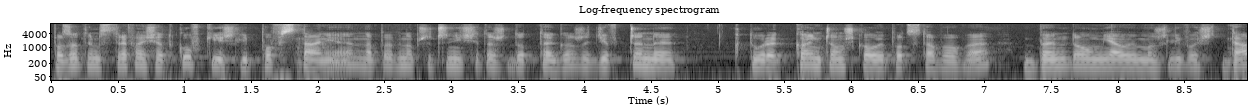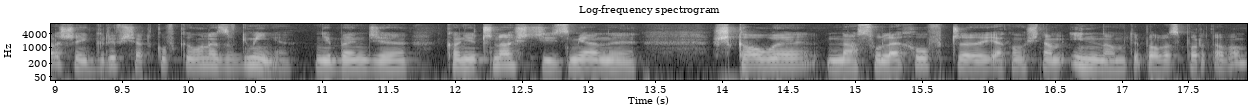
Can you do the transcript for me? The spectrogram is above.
Poza tym strefa siatkówki, jeśli powstanie, na pewno przyczyni się też do tego, że dziewczyny, które kończą szkoły podstawowe, będą miały możliwość dalszej gry w siatkówkę u nas w gminie. Nie będzie konieczności zmiany szkoły na Sulechów czy jakąś tam inną typowo sportową,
